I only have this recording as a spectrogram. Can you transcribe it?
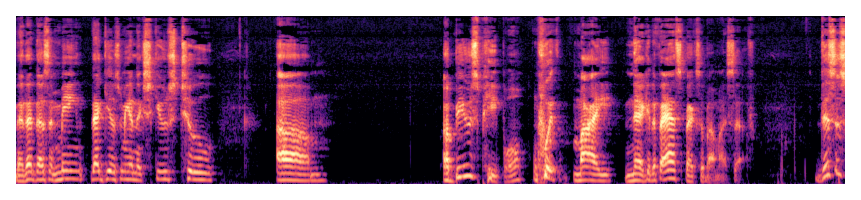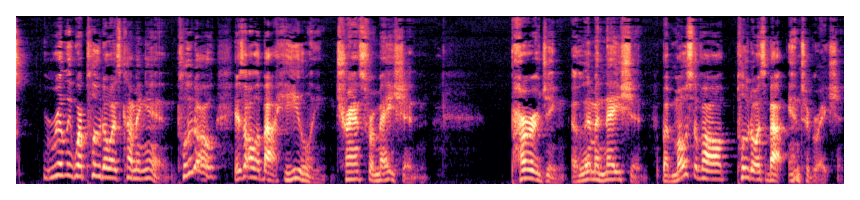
Now, that doesn't mean that gives me an excuse to um, abuse people with my negative aspects about myself. This is really where Pluto is coming in. Pluto is all about healing, transformation, purging, elimination. But most of all, Pluto is about integration.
